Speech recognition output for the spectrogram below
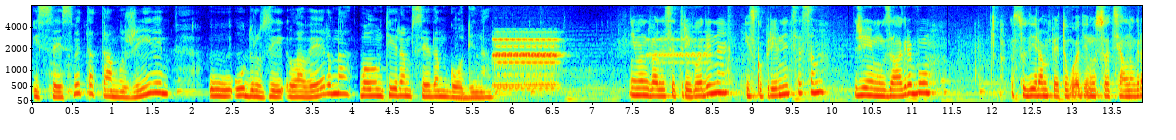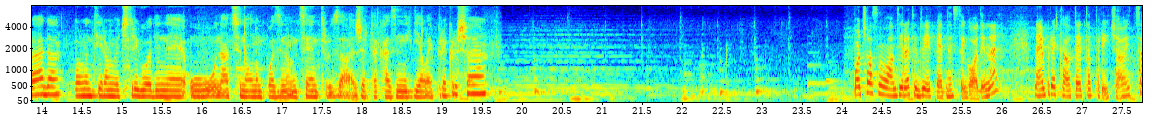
iz Sesveta, tamo živim. U udruzi Laverna volontiram 7 godina. Imam 23 godine, iz Koprivnice sam. Živim u Zagrebu, studiram petu godinu socijalnog rada. Volontiram već tri godine u Nacionalnom pozivnom centru za žrtve kaznenih dijela i prekršaja. Počela sam volontirati 2015. godine, najprije kao teta pričavica.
